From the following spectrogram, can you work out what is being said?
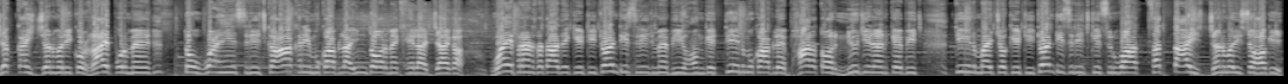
21 जनवरी को रायपुर में तो वहीं सीरीज़ का आखिरी मुकाबला इंदौर में खेला जाएगा। वहीं फ्रेंड्स, बता दें कि टी ट्वेंटी सीरीज़ में भी होंगे तीन मुकाबले। भारत और न्यूजीलैंड के बीच तीन मैचों की टी ट्वेंटी सीरीज़ की शुरुआत 27 जनवरी से होगी।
